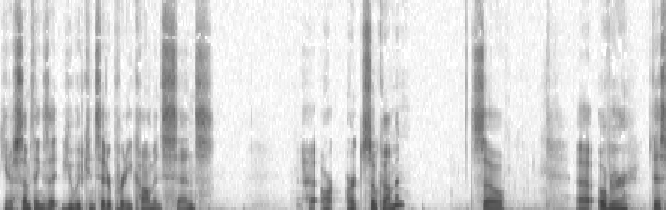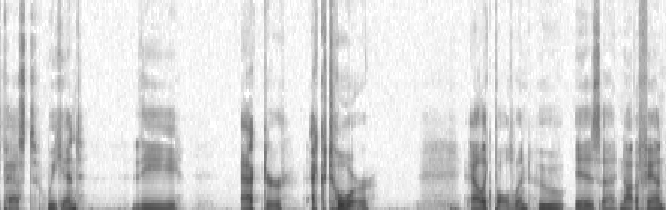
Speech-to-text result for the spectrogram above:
you know, some things that you would consider pretty common sense uh, aren't, aren't so common. So, uh, over this past weekend, the actor, actor, Alec Baldwin, who is uh, not a fan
